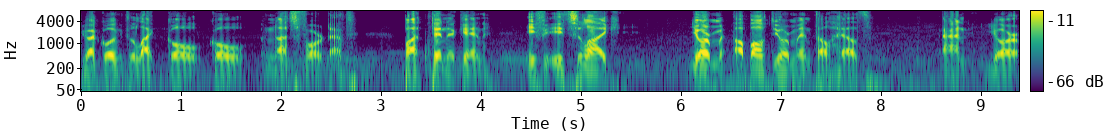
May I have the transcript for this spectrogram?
you are going to like go go nuts for that. But then again, if it's like your about your mental health and your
